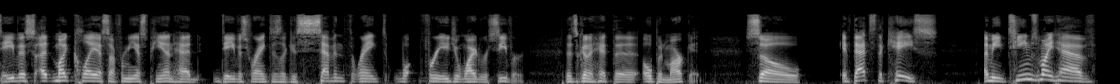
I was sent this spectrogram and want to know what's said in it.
Davis, uh, Mike Clay, I saw from ESPN, had Davis ranked as like his seventh ranked free agent wide receiver that's going to hit the open market. So if that's the case, I mean, teams might have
